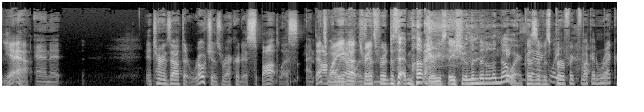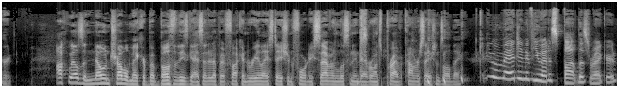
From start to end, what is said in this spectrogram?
yeah. and it it turns out that Rocha's record is spotless, and That's why he got is a- transferred to that monitoring station in the middle of nowhere because of his perfect fucking record. Aquiel's a known troublemaker, but both of these guys ended up at fucking Relay Station 47 listening to everyone's private conversations all day. You imagine if you had a spotless record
